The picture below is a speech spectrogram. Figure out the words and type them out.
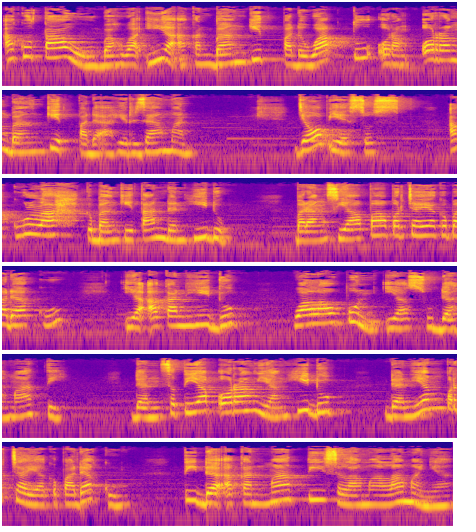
Aku tahu bahwa ia akan bangkit pada waktu orang-orang bangkit pada akhir zaman. Jawab Yesus, Akulah kebangkitan dan hidup. Barang siapa percaya kepadaku, ia akan hidup walaupun ia sudah mati. Dan setiap orang yang hidup dan yang percaya kepadaku, tidak akan mati selama-lamanya.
